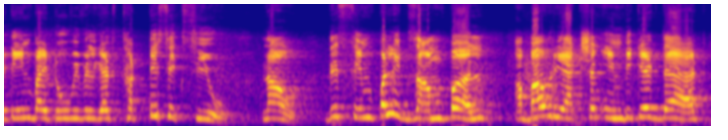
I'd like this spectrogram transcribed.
18 by 2 we will get 36 u. Now this simple example above reaction indicate that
